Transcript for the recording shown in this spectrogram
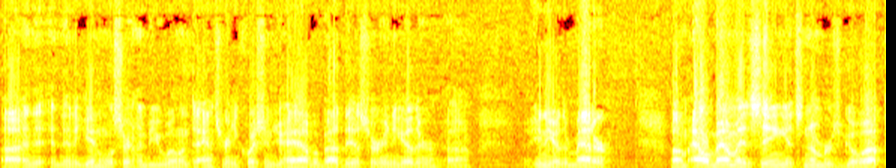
Uh, and, th- and then again, we'll certainly be willing to answer any questions you have about this or any other uh, any other matter. Um, Alabama is seeing its numbers go up,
